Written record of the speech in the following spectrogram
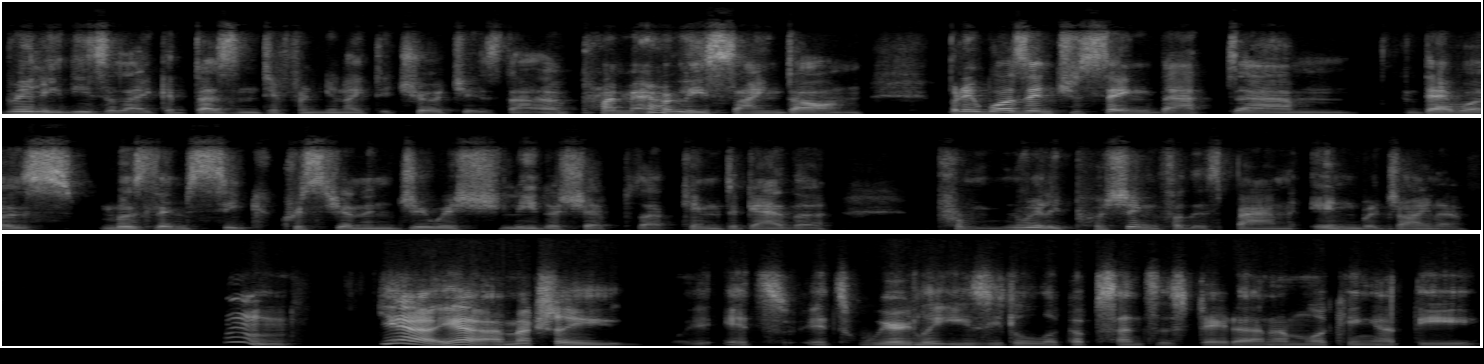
really, these are like a dozen different United churches that are primarily signed on. But it was interesting that um, there was Muslim, Sikh, Christian, and Jewish leadership that came together, really pushing for this ban in Regina. Hmm. Yeah, yeah. I'm actually it's it's weirdly easy to look up census data, and I'm looking at the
